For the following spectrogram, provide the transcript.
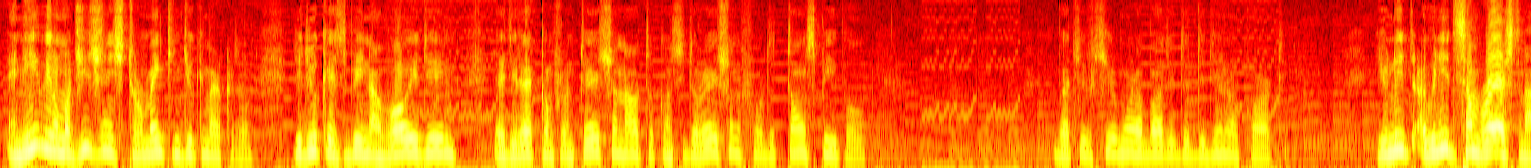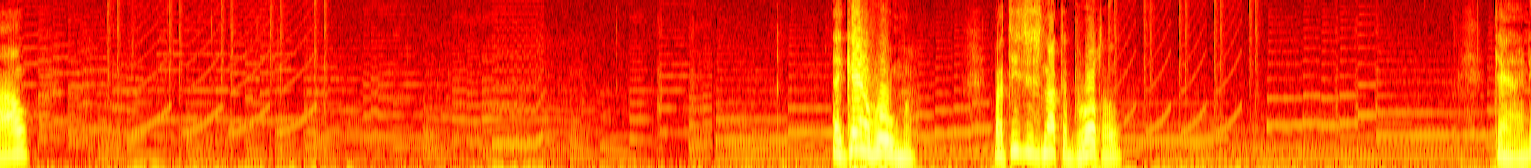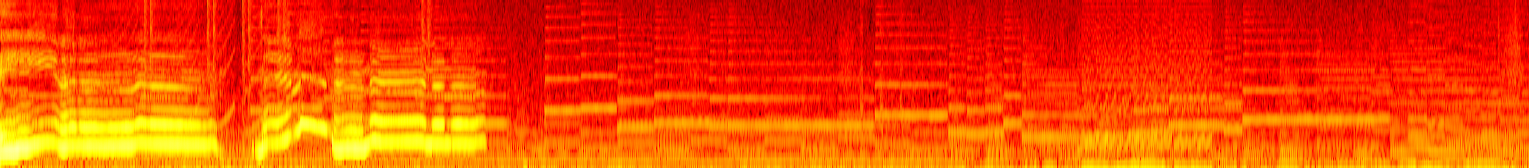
An evil magician is tormenting Duke Mercator. The Duke has been avoiding a direct confrontation out of consideration for the townspeople. But you'll hear more about it at the dinner party. You need, uh, we need some rest now. Again room. But this is not a brothel.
